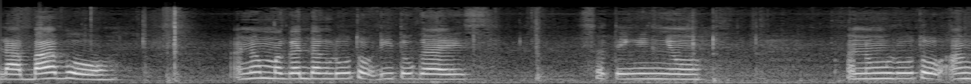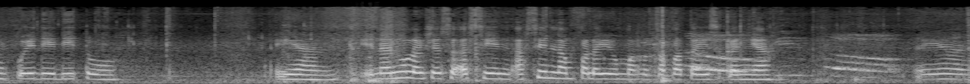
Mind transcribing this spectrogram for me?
lababo. Anong magandang luto dito guys? Sa tingin nyo, anong luto ang pwede dito? Ayan, inano lang siya sa asin. Asin lang pala yung makakapatay sa kanya. Ayan.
